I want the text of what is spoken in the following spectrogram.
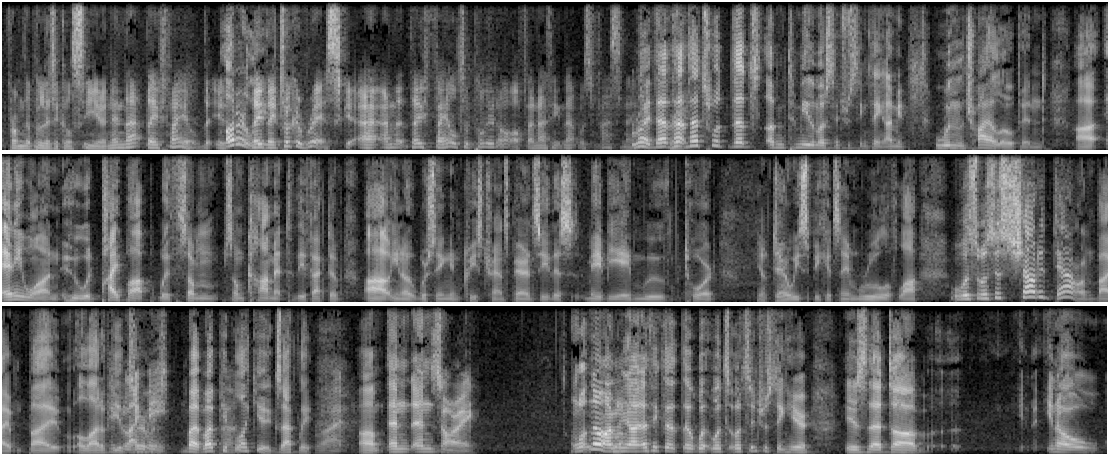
from the political scene, and in that they failed. Utterly. they, they took a risk, uh, and that they failed to pull it off. And I think that was fascinating. Right. That, that that's what that's um, to me the most interesting thing. I mean, when the trial opened, uh, anyone who would pipe up with some some comment to the effect of, uh, you know, we're seeing increased transparency. This may be a move toward. You know, dare we speak its name? Rule of law was was just shouted down by by a lot of People the like observers, me. by by people Uh, like you, exactly. right. Um, and and Sorry. Well, no, I mean, I I think that, that what's what's interesting here is that uh, you know,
